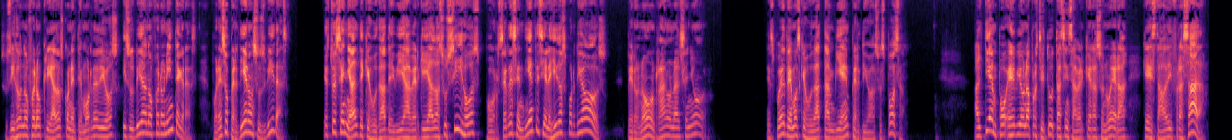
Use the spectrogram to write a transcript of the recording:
Sus hijos no fueron criados con el temor de Dios y sus vidas no fueron íntegras, por eso perdieron sus vidas. Esto es señal de que Judá debía haber guiado a sus hijos por ser descendientes y elegidos por Dios, pero no honraron al Señor. Después vemos que Judá también perdió a su esposa. Al tiempo, él vio una prostituta sin saber que era su nuera, que estaba disfrazada.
